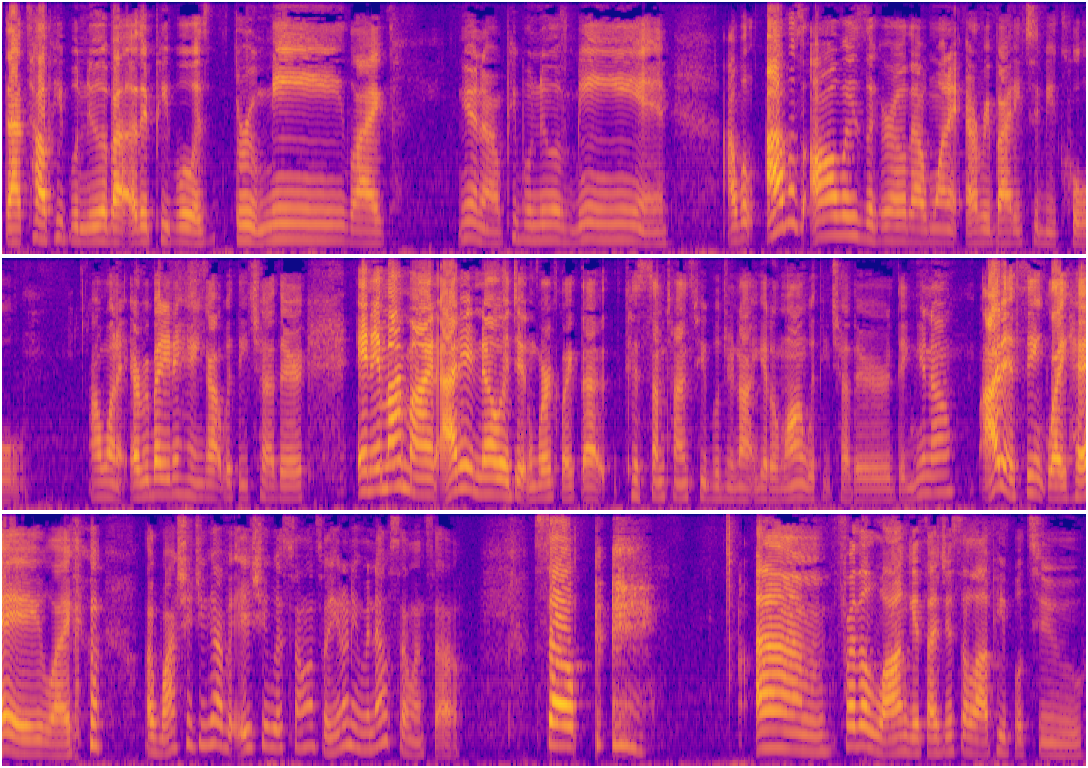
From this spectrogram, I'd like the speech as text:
that's how people knew about other people is through me. Like, you know, people knew of me. And I, will, I was always the girl that wanted everybody to be cool I wanted everybody to hang out with each other. And in my mind, I didn't know it didn't work like that because sometimes people do not get along with each other. Then, you know, I didn't think like, hey, like, like why should you have an issue with so and so? You don't even know so and so. So, um, for the longest, I just allowed people to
